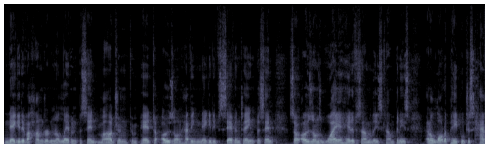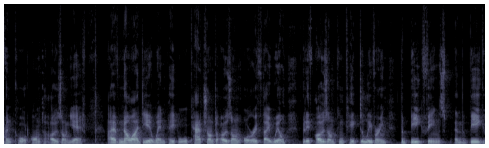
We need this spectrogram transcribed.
negative 111% margin compared to Ozon having negative 17%. So Ozon's way ahead of some of these companies, and a lot of people just haven't caught on to Ozon yet. I have no idea when people will catch on to Ozon or if they will, but if Ozon can keep delivering the big things and the big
